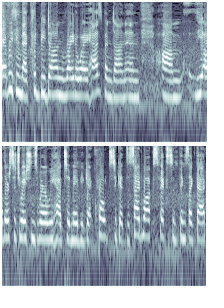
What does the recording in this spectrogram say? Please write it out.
everything that could be done right away has been done and um, the other situations where we had to maybe get quotes to get the sidewalks fixed and things like that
